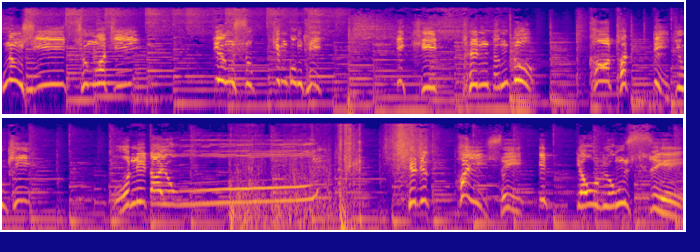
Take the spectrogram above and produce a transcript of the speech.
弄是出魔子，顶属金光体，一气天堂渡，脚踏地球去，我你大勇，一日派水一条龙血，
